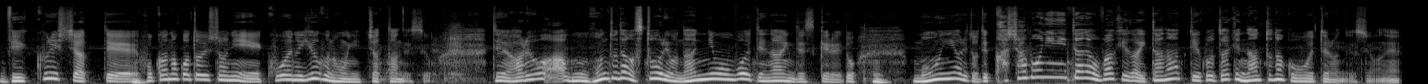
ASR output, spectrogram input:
うんびっくりしちゃって、うん他の子と一緒に公園の遊具の方に行っちゃったんですよ。であれはもう本当だからストーリーを何にも覚えてないんですけれど、ぼんやりとでカシャボに似たねお化けがいたなっていうことだけなんとなく覚えてるんですよね。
